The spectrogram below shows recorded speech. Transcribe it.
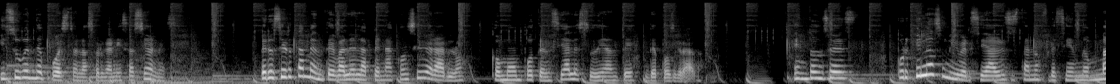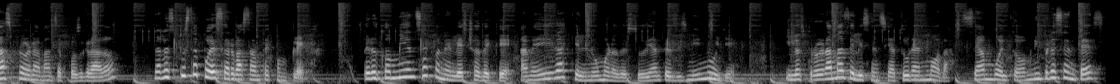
y suben de puesto en las organizaciones, pero ciertamente vale la pena considerarlo como un potencial estudiante de posgrado. Entonces, ¿por qué las universidades están ofreciendo más programas de posgrado? La respuesta puede ser bastante compleja, pero comienza con el hecho de que a medida que el número de estudiantes disminuye y los programas de licenciatura en moda se han vuelto omnipresentes,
